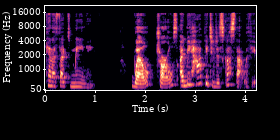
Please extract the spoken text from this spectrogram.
can affect meaning. Well, Charles, I'd be happy to discuss that with you.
